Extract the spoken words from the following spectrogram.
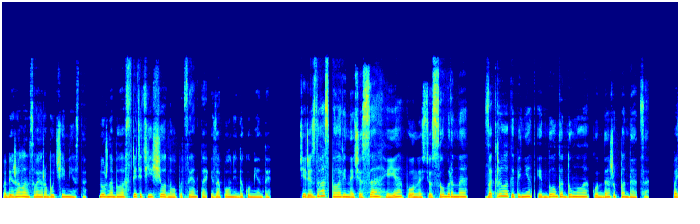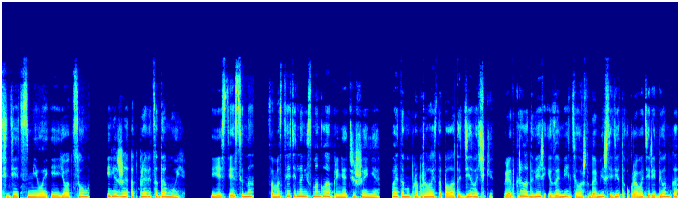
побежала на свое рабочее место. Нужно было встретить еще одного пациента и заполнить документы. Через два с половиной часа я, полностью собранная, закрыла кабинет и долго думала, куда же податься. Посидеть с Милой и ее отцом или же отправиться домой. Естественно, самостоятельно не смогла принять решение, поэтому пробралась до палаты девочки, приоткрыла дверь и заметила, что Дамир сидит у кровати ребенка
